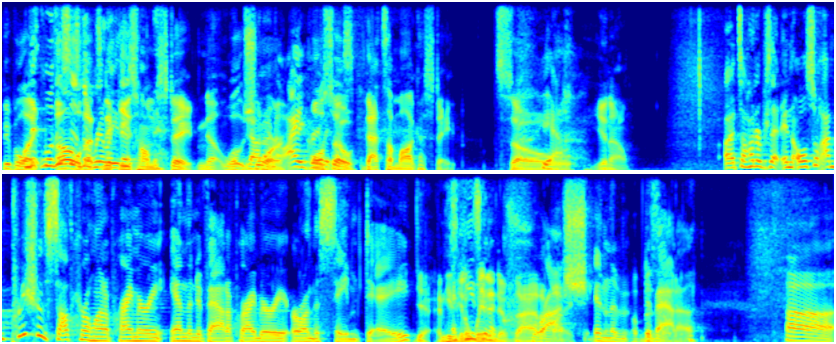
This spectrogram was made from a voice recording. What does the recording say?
people like Well, this oh is the that's really Nikki's the- home state. No, well no, sure. no, I agree Also, that's a MAGA state. So Yeah. you know Uh, It's 100%. And also, I'm pretty sure the South Carolina primary and the Nevada primary are on the same day. Yeah, and he's gonna win in Nevada by, Crush in yeah, the. Nevada. Uh,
